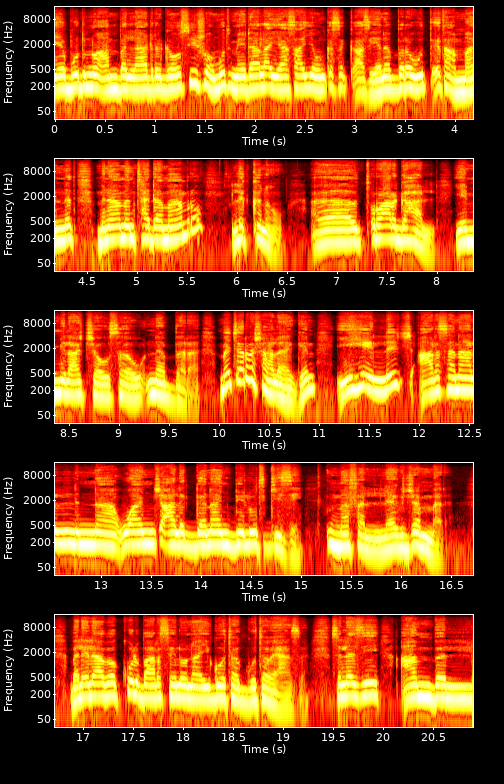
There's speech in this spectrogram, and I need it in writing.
የቡድኑ አምበል አድርገው ሲሾሙት ሜዳ ላይ ያሳየው እንቅስቃሴ የነበረው ውጤታማነት ምናምን ተደማምሮ ልክ ነው ጥሩ አርገሃል የሚላቸው ሰው ነበረ። መጨረሻ ላይ ግን ይሄ ልጅ አርሰናልና ዋንጫ አልገናኝ ቢሉት ጊዜ መፈለግ ጀመረ። በሌላ በኩል ባርሴሎና ይጎተጉተው ያዘ። ስለዚህ አምበሉ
